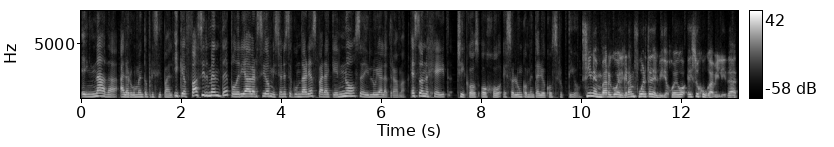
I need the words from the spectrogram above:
en nada al argumento principal y que fácilmente podría haber sido misiones secundarias para que no se diluya la trama. Esto no es hate, chicos, ojo, es solo un comentario constructivo. Sin embargo, el gran fuerte del videojuego es su jugabilidad.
